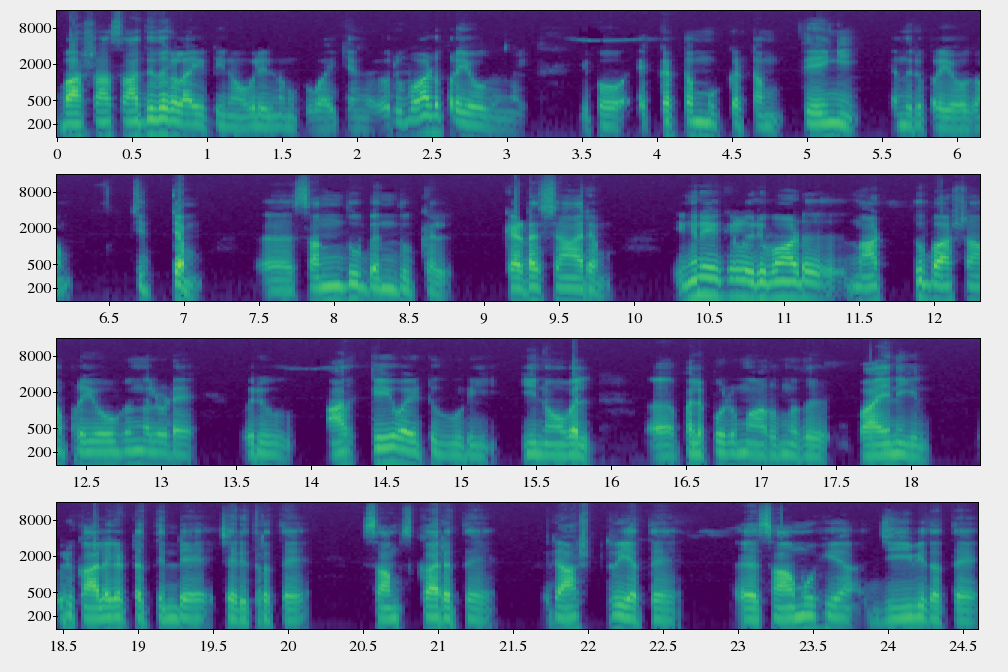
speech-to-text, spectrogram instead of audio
ഭാഷാ സാധ്യതകളായിട്ട് ഈ നോവലിൽ നമുക്ക് വായിക്കാൻ കഴിയും. ഒരുപാട് പ്രയോഗങ്ങൾ. ഇപ്പോൾ എക്കട്ടം മുക്കട്ടം തേങ്ങി എന്നൊരു പ്രയോഗം ചിറ്റം സന്തു ബന്ധുക്കൾ കെടശാരം ഇങ്ങനെയൊക്കെയുള്ള ഒരുപാട് നാട്ടുഭാഷാ പ്രയോഗങ്ങളുടെ ഒരു ആർക്കൈവായിട്ട് കൂടി ഈ നോവൽ പലപ്പോഴും മാറുന്നത് വായനയിൽ ഒരു കാലഘട്ടത്തിന്റെ ചരിത്രത്തെ സംസ്കാരത്തെ രാഷ്ട്രീയത്തെ സാമൂഹ്യ ജീവിതത്തെ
